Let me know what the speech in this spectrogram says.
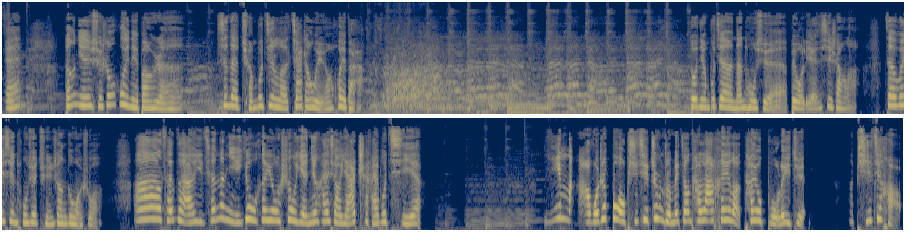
哎当年学生会那帮人，现在全部进了家长委员会吧？多年不见的男同学被我联系上了，在微信同学群上跟我说：“啊，彩彩，以前的你又黑又瘦，眼睛还小，牙齿还不齐。”尼玛，我这暴脾气正准备将他拉黑了，他又补了一句：“啊，脾气好。”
